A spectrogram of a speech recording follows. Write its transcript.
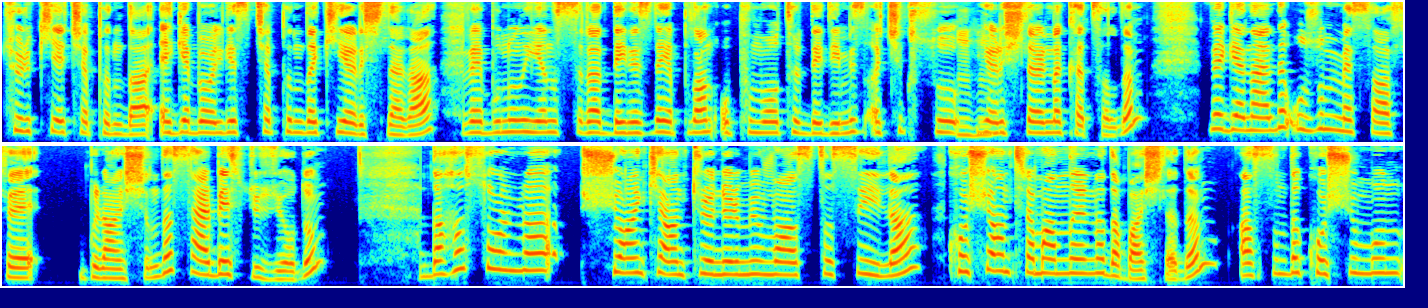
Türkiye çapında, Ege bölgesi çapındaki yarışlara ve bunun yanı sıra denizde yapılan open water dediğimiz açık su hı hı. yarışlarına katıldım. Ve genelde uzun mesafe branşında serbest yüzüyordum. Daha sonra şu anki antrenörümün vasıtasıyla koşu antrenmanlarına da başladım. Aslında koşumun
